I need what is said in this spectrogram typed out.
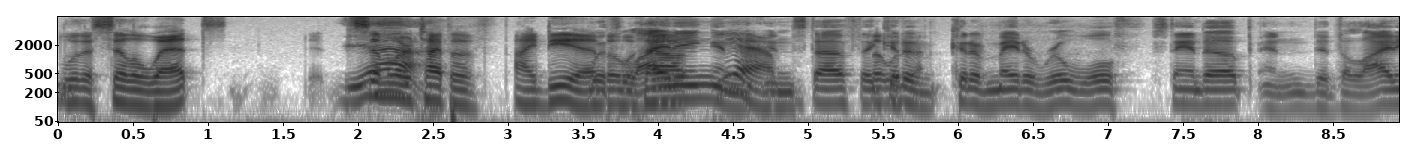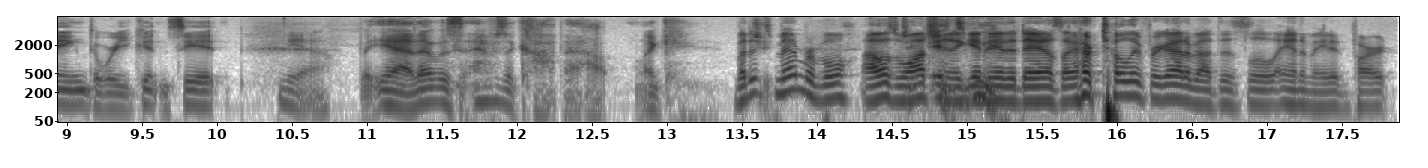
with a silhouette, similar Yeah. type of idea, with but without, lighting and, yeah, and stuff. They could have could have made a real wolf stand up and did the lighting to where you couldn't see it. yeah. But yeah, that was that was a cop out. Like But it's memorable. I was watching it again the other day, and I was like, I totally forgot about this little animated part.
